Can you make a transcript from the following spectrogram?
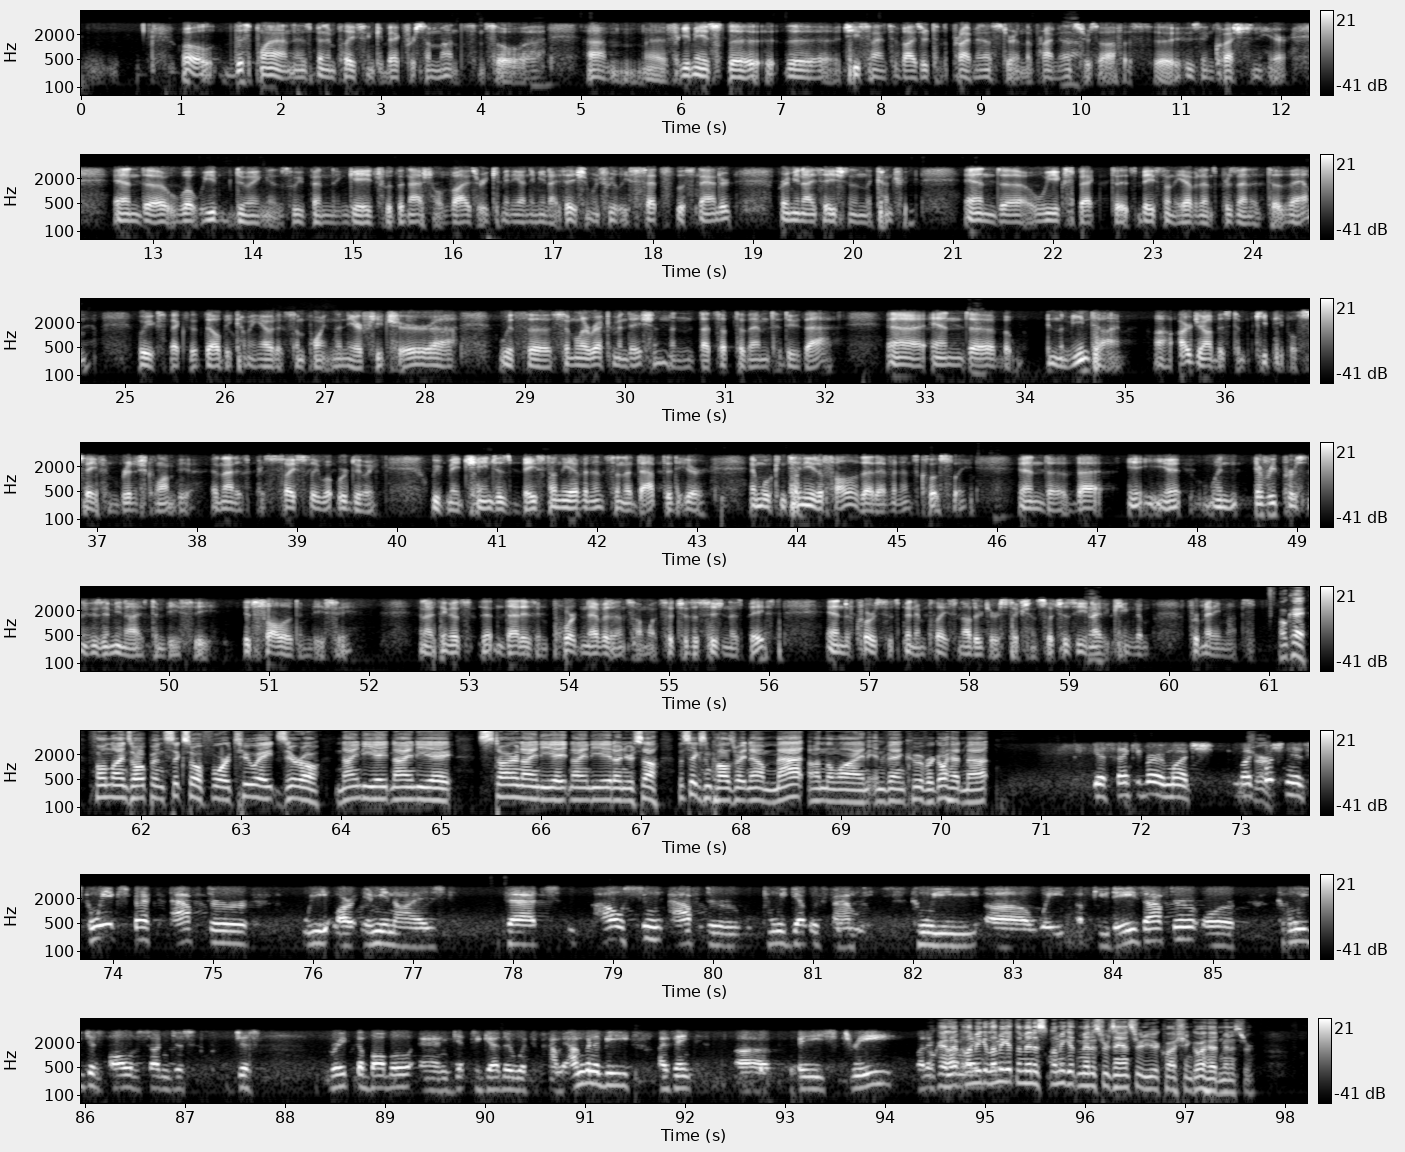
Well, this plan has been in place in Quebec for some months, and so uh, um, uh, forgive me, it's the the chief science advisor to the prime minister in the prime minister's yeah. office uh, who's in question here. And uh, what we've been doing is we've been engaged with the National Advisory Committee on Immunization, which really sets the standard for immunization in the country. And uh, we expect it's based on the evidence presented to them. We expect that they'll be coming out at some point in the near future uh, with a similar recommendation, and that's up to them to do that. Uh, and uh, but in the meantime, uh, our job is to keep people safe in British Columbia, and that is precisely what we're doing. We've made changes based on the evidence and adapted here, and we'll continue to follow that evidence closely. And uh, that you know, when every person who's immunized in BC is followed in BC, and I think that's that, that is important evidence on what such a decision is based. And of course, it's been in place in other jurisdictions, such as the United okay. Kingdom, for many months. Okay, phone lines open 604 280 9898, star 9898 on your cell. Let's take some calls right now. Matt on the line in Vancouver. Go ahead, Matt. Yes, thank you very much. My sure. question is can we expect after we are immunized that how soon after can we get with family? Can we uh, wait a few days after, or can we just all of a sudden just just break the bubble and get together with the family? I'm going to be, I think, uh, phase three. Okay, let, let me let me get the minister let me get the minister's answer to your question. Go ahead, minister.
